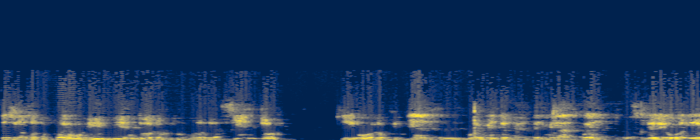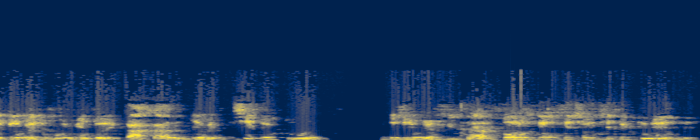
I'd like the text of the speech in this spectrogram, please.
entonces nosotros podemos ir viendo los números de asientos ¿sí? o los que tienen eh, movimientos en determinadas cuentas. Entonces yo digo, bueno, yo quiero ver el movimiento de caja del día 27 de octubre, entonces yo voy a filtrar todos los que tengan fecha 27 de octubre donde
